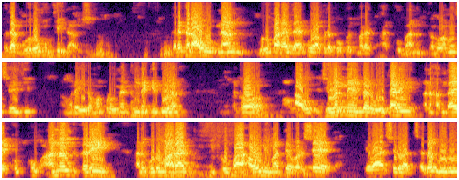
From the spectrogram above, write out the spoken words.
બધા ગુરુમુખી જ આવશે ખરેખર આવું જ્ઞાન ગુરુ મહારાજ આપ્યું, આપણે ભૂપત મહારાજ ખૂબ આનંદ કરવાનો છે અમારે એ રમકડું મેં તમને કીધું એમ. તો આવું જીવનની અંદર ઉતારી અને હંધાએ ખૂબ ખૂબ આનંદ કરી અને ગુરુ મહારાજ કૃપા હવની માથે વરસે એવા આશીર્વાદ સદગુરુ.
